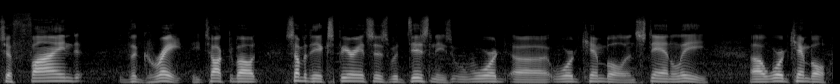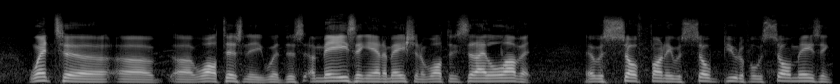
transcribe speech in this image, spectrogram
to find the great. He talked about some of the experiences with Disney's, Ward, uh, Ward Kimball and Stan Lee. Uh, Ward Kimball went to uh, uh, Walt Disney with this amazing animation and Walt Disney said, I love it. It was so funny, it was so beautiful, it was so amazing.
